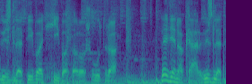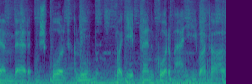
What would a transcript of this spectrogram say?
üzleti vagy hivatalos útra, legyen akár üzletember, sportklub vagy éppen kormányhivatal.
